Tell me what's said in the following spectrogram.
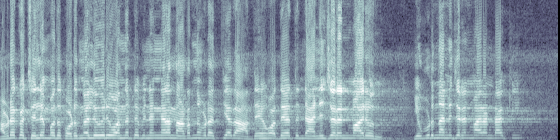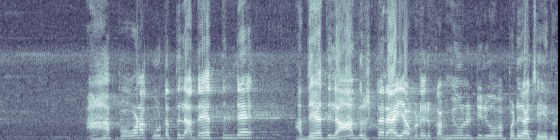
അവിടെയൊക്കെ ചെല്ലുമ്പോൾ അത് കൊടുങ്ങല്ലൂർ വന്നിട്ട് പിന്നെ ഇങ്ങനെ നടന്ന് ഇവിടെ എത്തിയതാ. അദ്ദേഹം അദ്ദേഹത്തിന്റെ അനുചരന്മാരും. എവിടുന്ന് അനുചരന്മാരുണ്ടാക്കി? ആ പോണ കൂട്ടത്തിൽ അദ്ദേഹത്തിന്റെ അദ്ദേഹത്തിൽ ആകൃഷ്ടരായി അവിടെ ഒരു കമ്മ്യൂണിറ്റി രൂപപ്പെടുക ചെയ്യുന്നത്.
